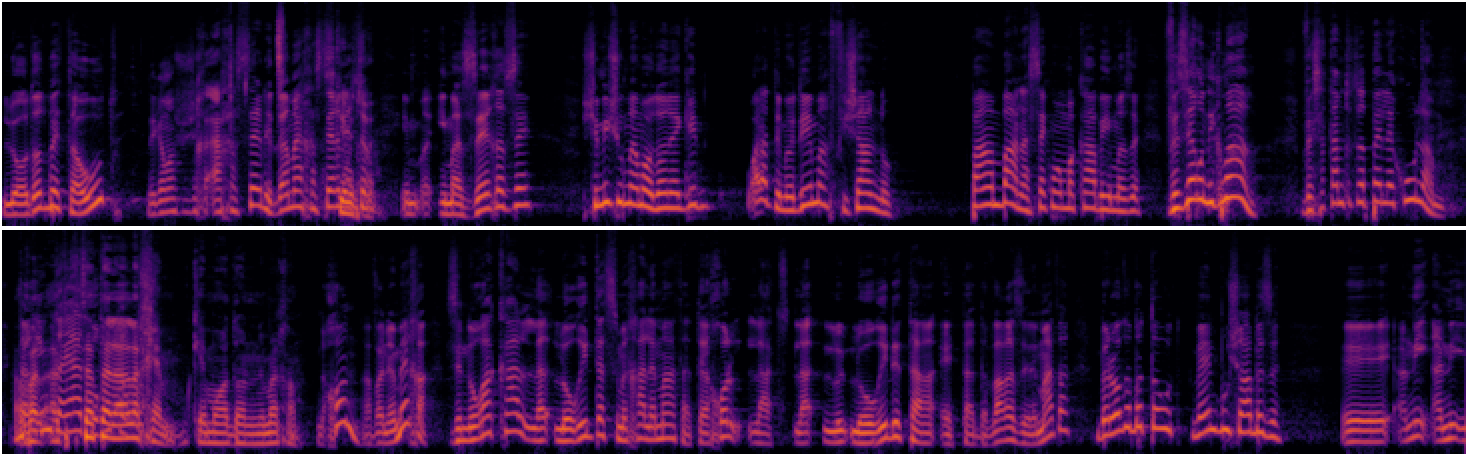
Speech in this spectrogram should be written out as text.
להודות בטעות, זה גם משהו שהיה חסר לי, אתה יודע מה היה חסר לי עכשיו, עם- עם הזר הזה, שמישהו מהמועדון יגיד, וואלה, אתם יודעים מה? פישלנו. פעם הבאה נעשה כמו מכבי עם הזה, וזהו, נגמר. וסתמת את הפה לכולם. אבל את קצת עלה. לכם כמועדון, אני אומר לך. נכון, אבל אני אומר לך, זה נורא קל לה- להוריד את עצמך למטה. אתה יכול לה- לה- להוריד את הדבר הזה למטה, ולהודות בטעות, ואין בושה בזה. אה, אני, אני,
